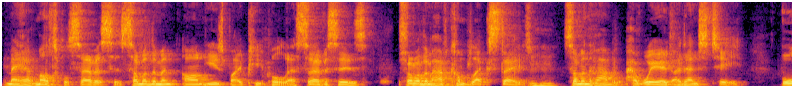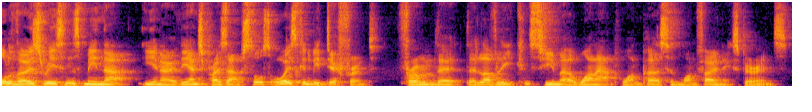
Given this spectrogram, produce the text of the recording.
It may have multiple services. Some of them aren't used by people, they're services. Some of them have complex state. Mm-hmm. Some of them have, have weird identity. All of those reasons mean that, you know, the enterprise app store is always going to be different from the, the lovely consumer one app, one person, one phone experience.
